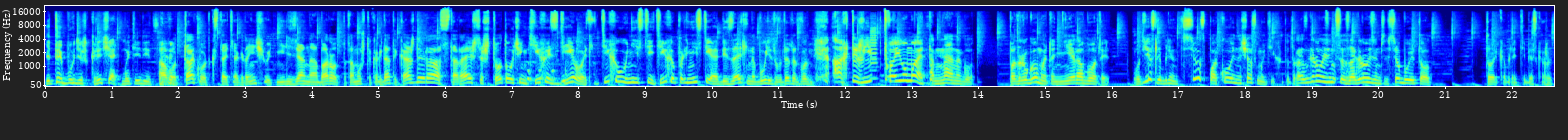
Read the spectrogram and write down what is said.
И ты будешь кричать, материться. А вот так вот, кстати, ограничивать нельзя наоборот, потому что когда ты каждый раз стараешься что-то очень тихо сделать, тихо унести, тихо принести, обязательно будет вот этот вот «Ах ты ж еб твою мать там на ногу!» По-другому это не работает. Вот если, блин, все спокойно, сейчас мы тихо тут разгрузимся, загрузимся, все будет ок. Только, блядь, тебе скажут,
